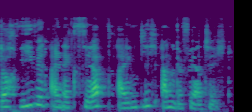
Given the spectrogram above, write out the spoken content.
Doch wie wird ein Exzerpt eigentlich angefertigt?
